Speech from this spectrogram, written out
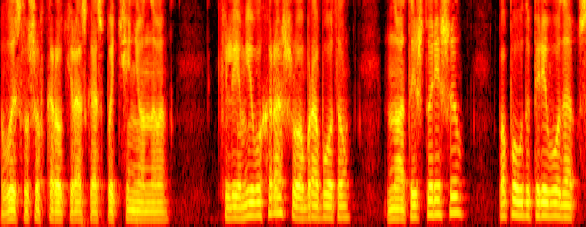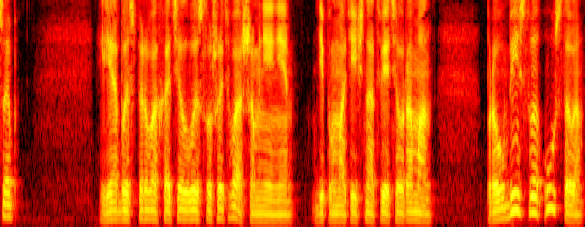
выслушав короткий рассказ подчиненного. «Клим его хорошо обработал. Ну а ты что решил по поводу перевода в СЭП?» «Я бы сперва хотел выслушать ваше мнение», — дипломатично ответил Роман. Про убийство Устова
